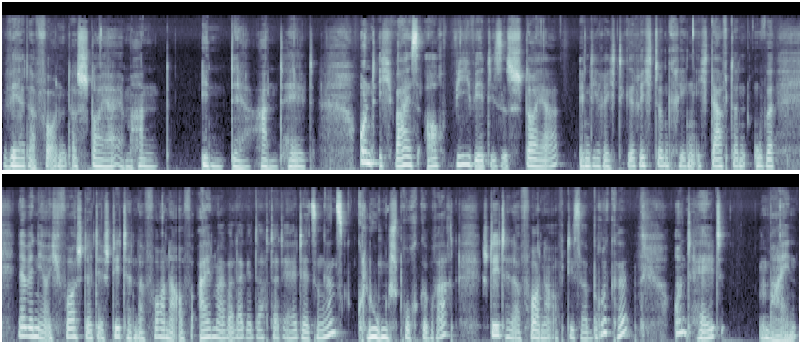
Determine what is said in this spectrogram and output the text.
wer davon das Steuer im Hand, in der Hand hält. Und ich weiß auch, wie wir dieses Steuer in die richtige Richtung kriegen. Ich darf dann, Uwe, na, wenn ihr euch vorstellt, der steht dann da vorne auf einmal, weil er gedacht hat, er hätte jetzt einen ganz klugen Spruch gebracht, steht er da vorne auf dieser Brücke und hält mein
